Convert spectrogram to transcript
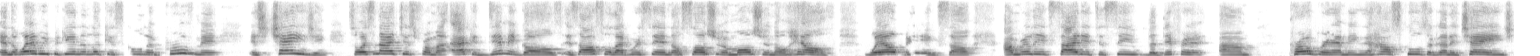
And the way we begin to look at school improvement is changing. So it's not just from an academic goals, it's also like we're seeing those social, emotional health, well being. So I'm really excited to see the different um, programming and how schools are going to change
